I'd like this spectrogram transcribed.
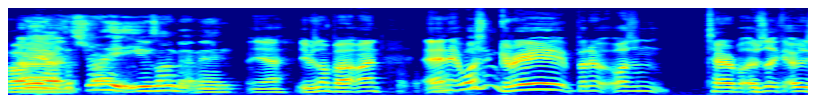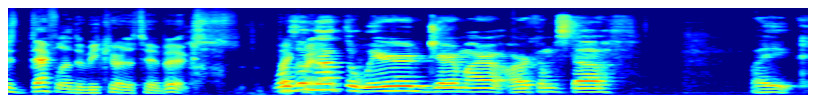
Oh yeah, that's right. He was on Batman. Yeah, he was on Batman, and it wasn't great, but it wasn't terrible. It was like it was definitely the weaker of the two books. Wasn't quite a- that the weird Jeremiah Arkham stuff? Like,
